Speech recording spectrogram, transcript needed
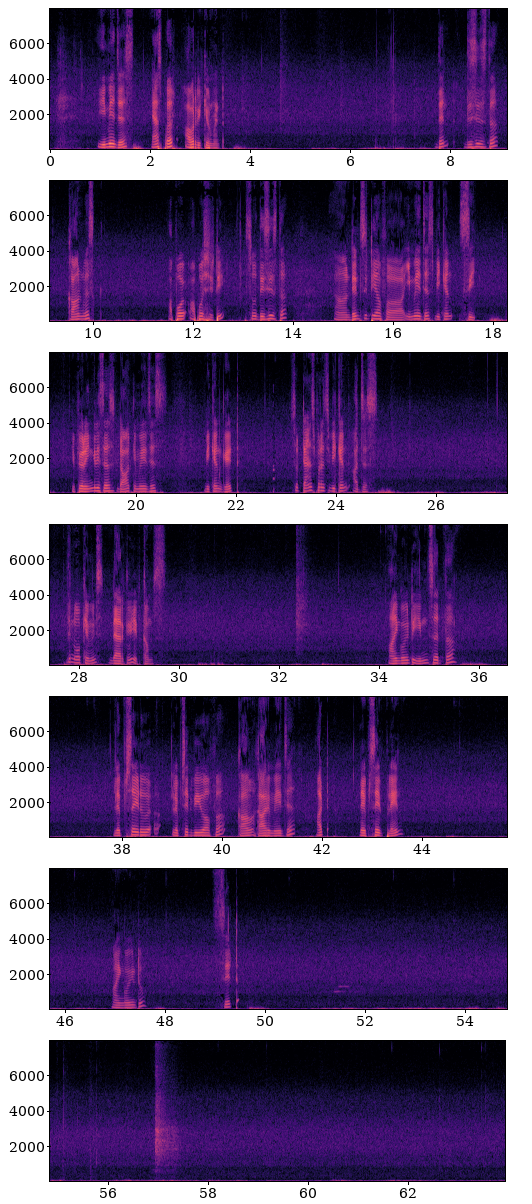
images as per our requirement then this is the oppo- opacity. So this is the uh, density of uh, images we can see. If your increases dark images we can get. So transparency we can adjust. Then ok means directly it comes. I am going to insert the left side left side view of a car, car image at left side plane. I am going to set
